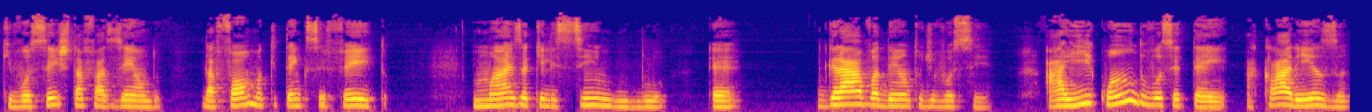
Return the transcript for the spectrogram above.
que você está fazendo da forma que tem que ser feito, mais aquele símbolo é grava dentro de você. Aí, quando você tem a clareza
